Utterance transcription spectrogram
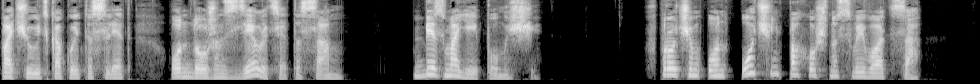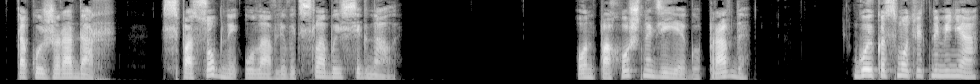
почуять какой-то след, он должен сделать это сам, без моей помощи. Впрочем, он очень похож на своего отца, такой же радар, способный улавливать слабые сигналы. Он похож на Диего, правда? Гойко смотрит на меня,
